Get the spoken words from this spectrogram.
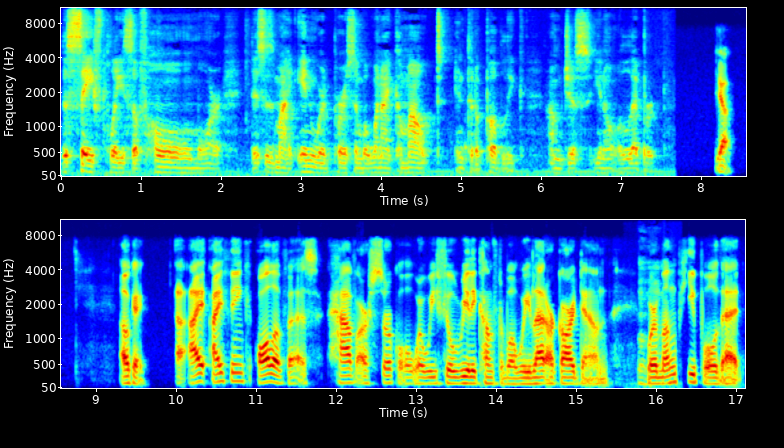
the safe place of home or this is my inward person but when i come out into the public i'm just you know a leopard yeah okay i i think all of us have our circle where we feel really comfortable. We let our guard down. Mm-hmm. we're among people that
